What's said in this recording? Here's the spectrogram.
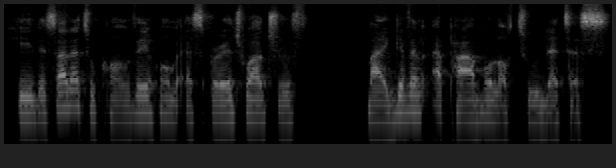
he decided to convey home a spiritual truth by giving a parable of two debtors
